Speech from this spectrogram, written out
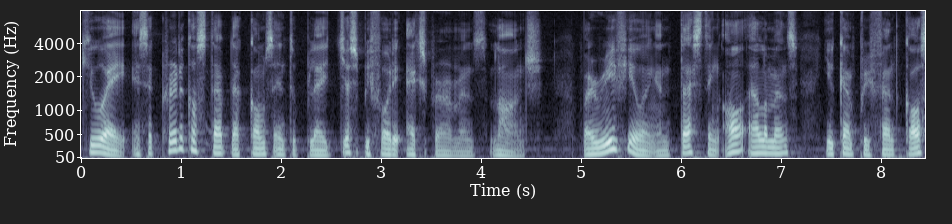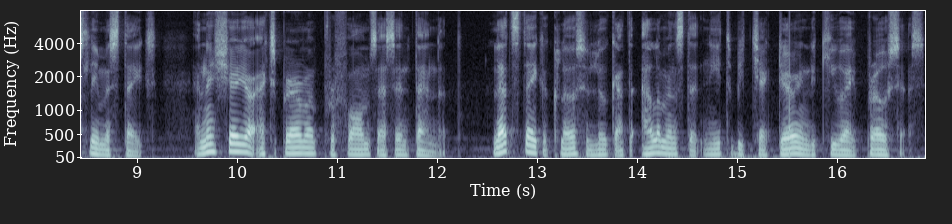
QA is a critical step that comes into play just before the experiment's launch. By reviewing and testing all elements, you can prevent costly mistakes and ensure your experiment performs as intended. Let's take a closer look at the elements that need to be checked during the QA process.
